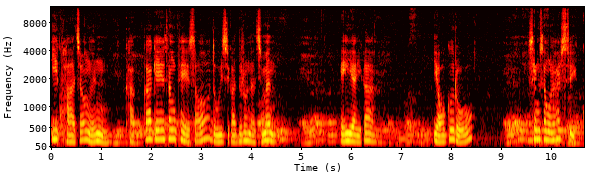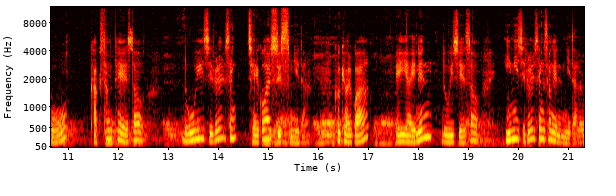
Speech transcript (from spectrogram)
이 과정은 각각의 상태에서 노이즈가 늘어나지만 AI가 역으로 생성을 할 수 있고 각 상태에서 노이즈를 생- 제거할 수 있습니다. 그 결과 AI는 노이즈에서 이미지를 생성해냅니다.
